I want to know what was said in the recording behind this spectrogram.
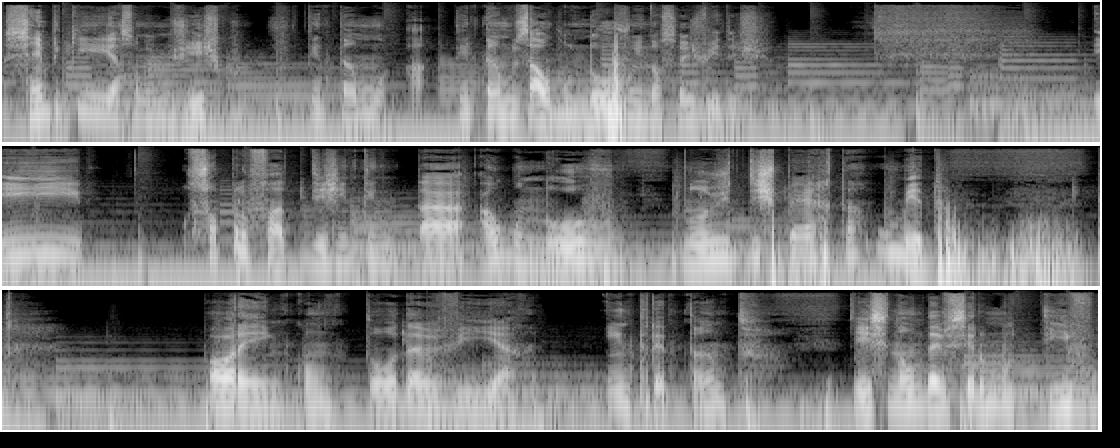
sempre que assumimos risco, tentamos, tentamos algo novo em nossas vidas. E só pelo fato de a gente tentar algo novo nos desperta o medo. Porém, com todavia, entretanto, esse não deve ser o motivo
